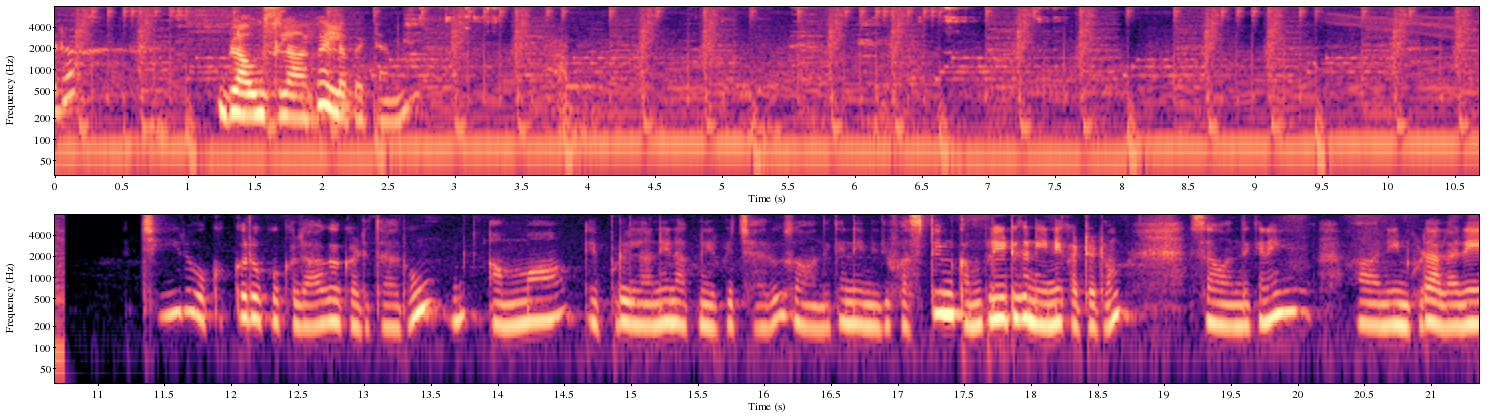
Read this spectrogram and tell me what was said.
ఇక్కడ బ్లౌజ్ లాగా ఇలా పెట్టాము చీర ఒక్కొక్కరు ఒక్కొక్కలాగా కడతారు. అమ్మ ఎప్పుడు ఇలానే నాకు నేర్పించారు. సో అందుకే నేను ఇది ఫస్ట్ టైం కంప్లీట్గా నేనే కట్టడం. సో అందుకని నేను కూడా అలానే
